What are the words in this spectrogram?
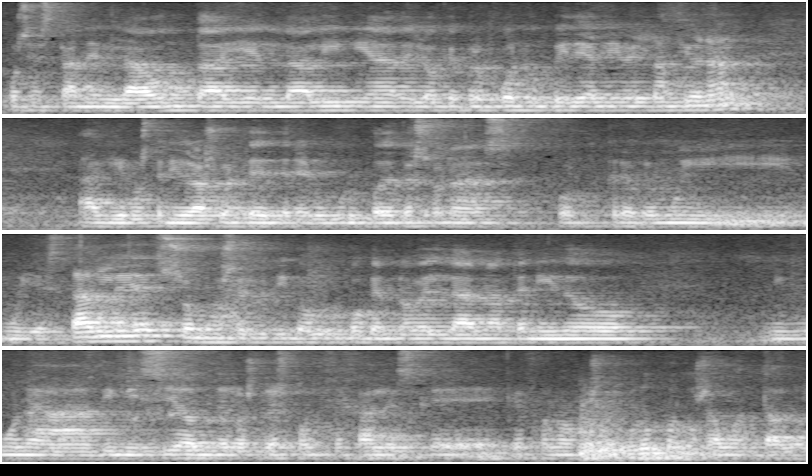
pues están en la onda y en la línea de lo que propone UPyD a nivel nacional. Aquí hemos tenido la suerte de tener un grupo de personas pues, creo que muy, muy estables. Somos el único grupo que en Novelda no ha tenido ninguna dimisión de los tres concejales que, formamos el grupo, hemos aguantado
